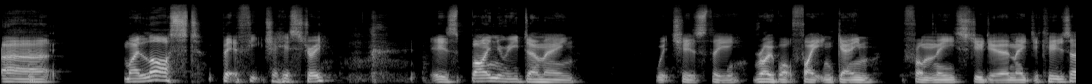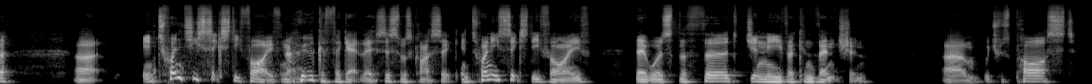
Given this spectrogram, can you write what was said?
Uh, my last bit of future history is Binary Domain, which is the robot fighting game from the studio that made Yakuza. Uh, in 2065, now who could forget this? This was classic. In 2065, there was the Third Geneva Convention, um, which was passed,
